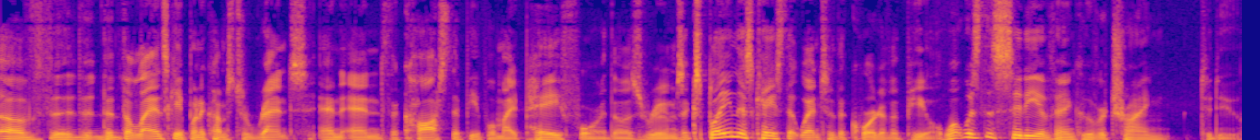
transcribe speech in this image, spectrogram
of the, the, the, landscape when it comes to rent and, and the cost that people might pay for those rooms. Explain this case that went to the Court of Appeal. What was the city of Vancouver trying to do?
